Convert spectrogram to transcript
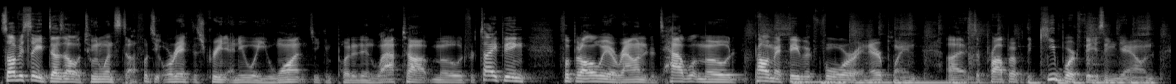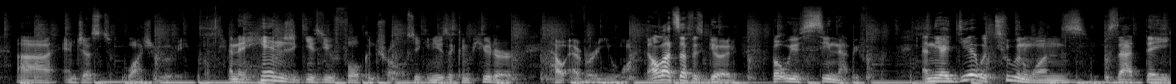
So obviously it does all the two-in-one stuff, lets you orient the screen any way you want. So you can put it in laptop mode for typing, flip it all the way around into tablet mode. Probably my favorite for an airplane uh, is to prop up the keyboard facing down uh, and just watch a movie. And the hinge gives you full control, so you can use a computer however you want. All that stuff is good, but we've seen that before. And the idea with two-in-ones was that they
